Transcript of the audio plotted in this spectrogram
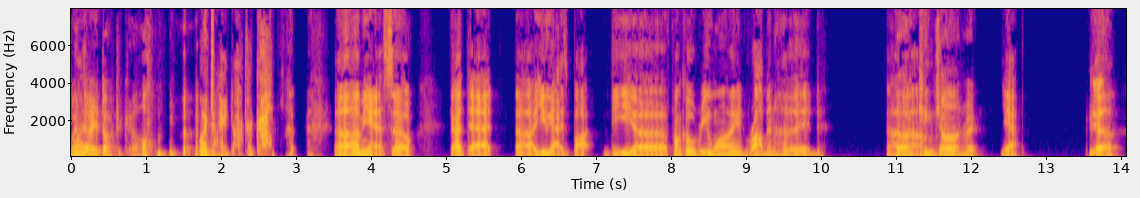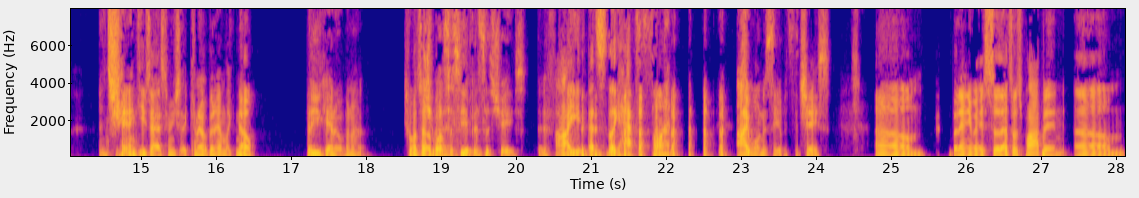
my What? diet, Dr. Cal. My diet, Doctor Cal. um, yeah. So got that. Uh, you guys bought the uh Funko Rewind Robin Hood. uh, King um, John, right? Yeah. Yeah. And Shannon keeps asking me, she's like, "Can I open it?" I'm like, "No." No, you can't open it. She wants to She wants it. to see if it's the chase. If I that's like half the fun. I want to see if it's the chase. Um, but anyways, so that's what's popping. Um,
